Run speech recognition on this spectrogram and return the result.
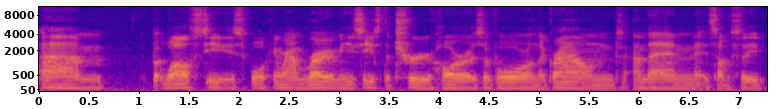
Um, but whilst he's walking around Rome, he sees the true horrors of war on the ground, and then it's obviously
